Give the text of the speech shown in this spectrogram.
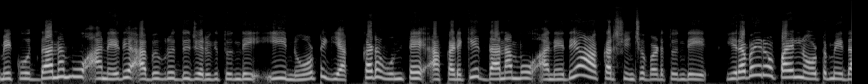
మీకు ధనము అనేది అభివృద్ధి జరుగుతుంది. ఈ నోటు ఎక్కడ ఉంటే అక్కడికి ధనము అనేది ఆకర్షించబడుతుంది. ఇరవై రూపాయల నోటు మీద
